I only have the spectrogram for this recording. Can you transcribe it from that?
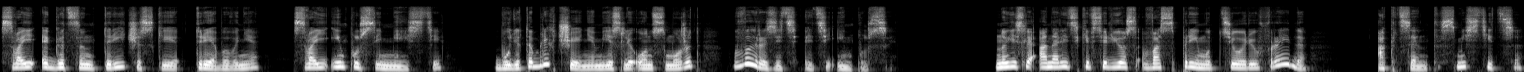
свои эгоцентрические требования, свои импульсы мести, будет облегчением, если он сможет выразить эти импульсы. Но если аналитики всерьез воспримут теорию Фрейда, акцент сместится.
